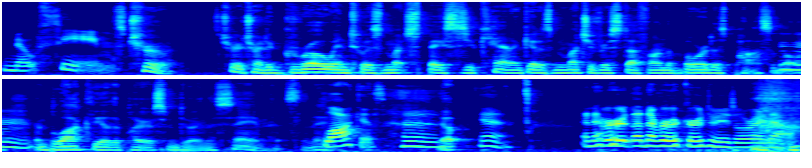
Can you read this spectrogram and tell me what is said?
no theme. It's true. It's true. You're trying to grow into as much space as you can and get as much of your stuff on the board as possible, Mm-hmm. and block the other players from doing the same. That's the name. Blokus. Yep. Yeah. I never that never occurred to me until right now.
